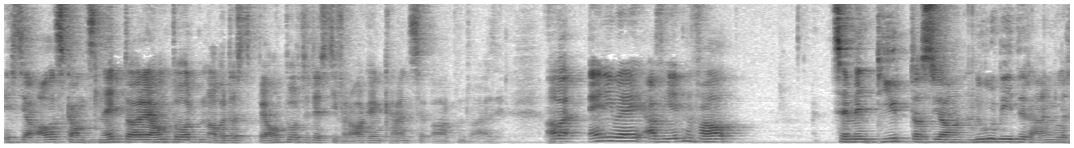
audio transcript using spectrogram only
ist ja alles ganz nett, eure Antworten, aber das beantwortet jetzt die Frage in keinster Art und Weise. Aber anyway, auf jeden Fall zementiert das ja nur wieder eigentlich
